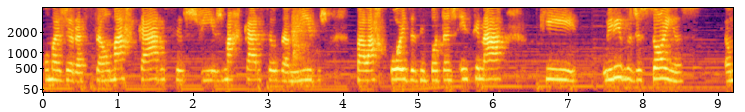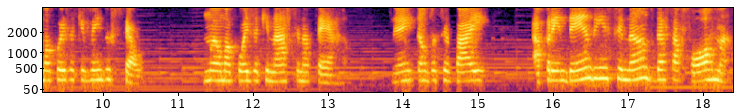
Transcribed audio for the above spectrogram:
uma geração, marcar os seus filhos, marcar os seus amigos, falar coisas importantes, ensinar que o livro de sonhos é uma coisa que vem do céu, não é uma coisa que nasce na terra. Né? Então você vai aprendendo e ensinando dessa forma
